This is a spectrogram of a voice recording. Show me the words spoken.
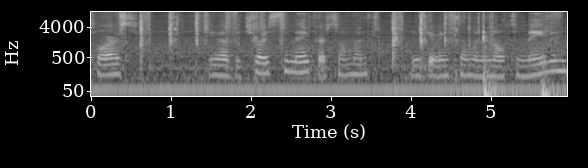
Taurus, you have the choice to make or someone, you're giving someone an ultimatum.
